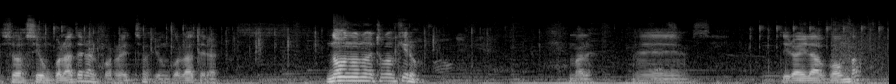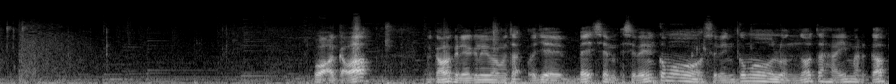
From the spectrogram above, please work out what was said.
Eso ha sido un colateral, correcto, y un colateral. No, no, no, esto no quiero. Vale. Eh, tiro ahí las bombas. Oh, acabado. Acabado, creía que lo iba a matar. Oye, ¿ves? Se, ven como. Se ven como los notas ahí marcados.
